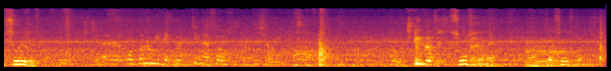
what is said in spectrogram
醤油ですかお好みでこっちがソース、こっち醤油。チキンカツソースだねじゃあソースだね。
